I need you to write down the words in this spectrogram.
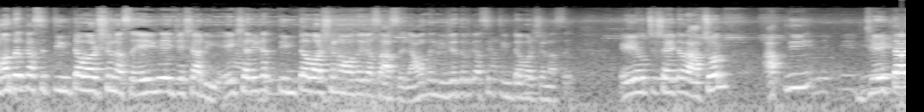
আমাদের কাছে তিনটা ভার্সন আছে। এই এই যে শাড়ি, এই শাড়িটার তিনটা ভার্সন আমাদের কাছে আছে। আমাদের নিজেদের কাছে তিনটা ভার্সন আছে। এই হচ্ছে শাড়িটার আঁচল। আপনি যেটা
